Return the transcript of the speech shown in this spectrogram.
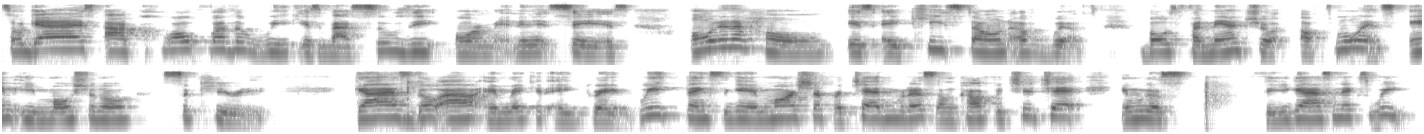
So, guys, our quote for the week is by Suze Orman, and it says, Owning a home is a keystone of wealth, both financial affluence and emotional security. Guys, go out and make it a great week. Thanks again, Marsha, for chatting with us on Koffee Chitchat, and we'll see you guys next week.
